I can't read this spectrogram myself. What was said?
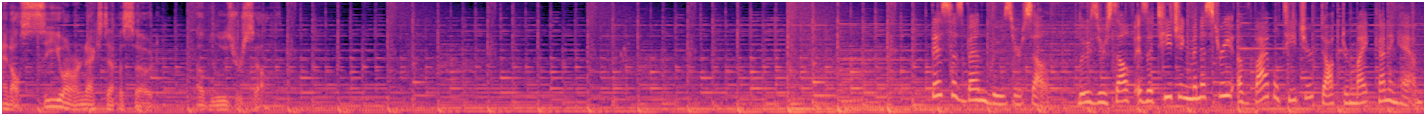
and I'll see you on our next episode of Lose Yourself. This has been Lose Yourself. Lose Yourself is a teaching ministry of Bible teacher Dr. Mike Cunningham.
